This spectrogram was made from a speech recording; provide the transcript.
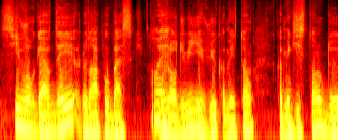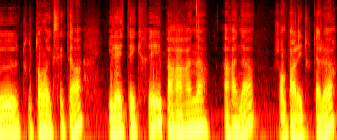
Si vous regardez le drapeau basque, aujourd'hui est vu comme étant comme existant de tout temps, etc. Il a été créé par Arana. Arana, j'en parlais tout à l'heure,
